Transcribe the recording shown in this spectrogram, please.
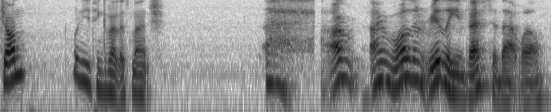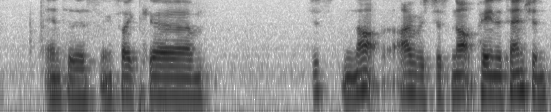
John, what do you think about this match? I I wasn't really invested that well into this. It's like um, just not. I was just not paying attention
